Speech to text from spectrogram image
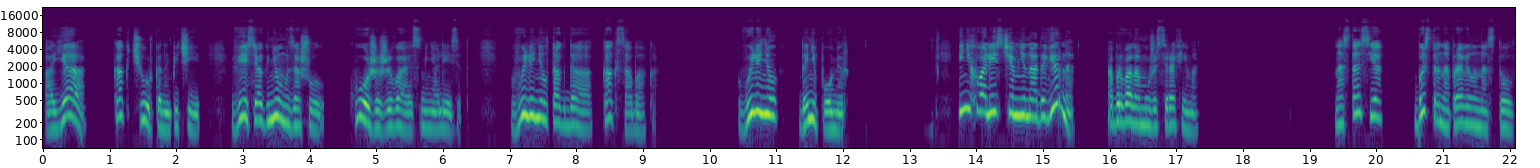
А я, как чурка на печи, весь огнем и зашел, кожа живая с меня лезет. Выленил тогда, как собака. Выленил, да не помер. — И не хвались, чем не надо, верно? — оборвала мужа Серафима. Настасья быстро направила на стол.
